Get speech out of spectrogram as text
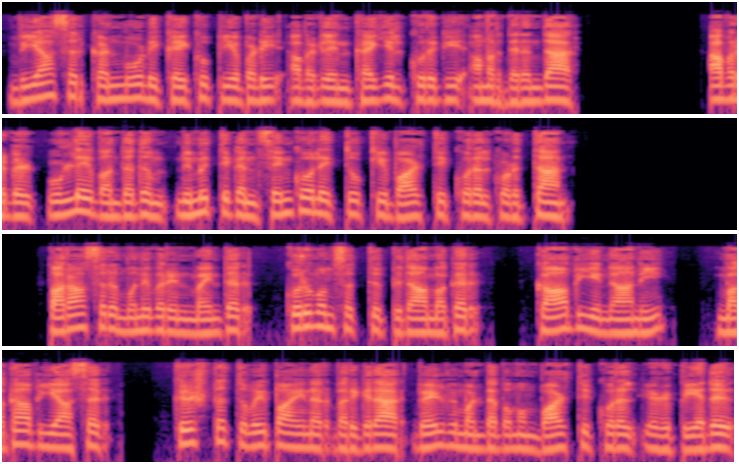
வியாசர் கண்மூடி கைகூப்பியபடி அவர்களின் கையில் குறுகி அமர்ந்திருந்தார். அவர்கள் உள்ளே வந்ததும் நிமித்திகன் செங்கோலைத் தூக்கி வாழ்த்தி குரல் கொடுத்தான். பராசர முனிவரின் மைந்தர் குருவம்சத்து பிதாமகர் காவிய ஞானி மகாவியாசர் கிருஷ்ண துவைப்பாயினர் வருகிறார் வேள்வி மண்டபமும் வாழ்த்திக் குரல் எழுப்பியது.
